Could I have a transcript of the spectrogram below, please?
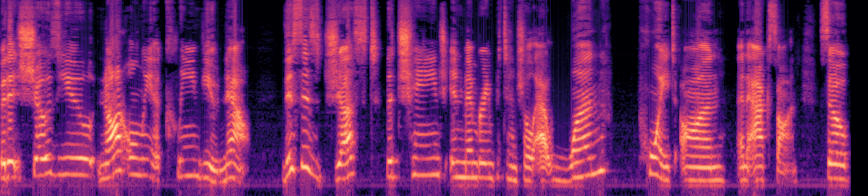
But it shows you not only a clean view. Now, this is just the change in membrane potential at one point on an axon. So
